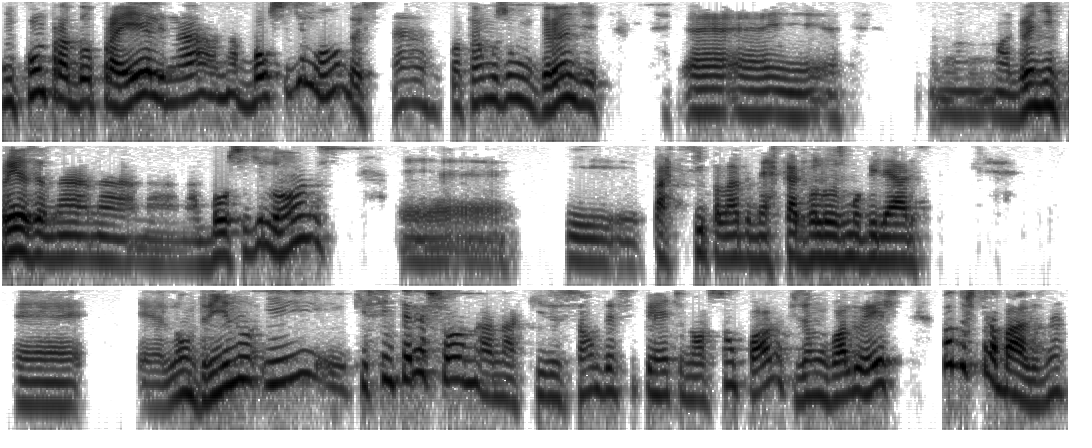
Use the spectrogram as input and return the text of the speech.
um comprador para ele na, na, Bolsa de Londres. Né? Encontramos um grande, é, é, uma grande empresa na, na, na Bolsa de Londres, é, que participa lá do mercado de valores imobiliários é, é, londrino e, que se interessou na, aquisição desse cliente nosso São Paulo. Fizemos um valuation, todos os trabalhos, né?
